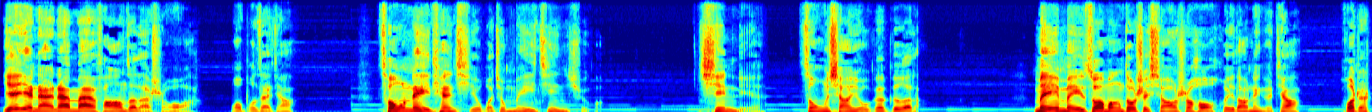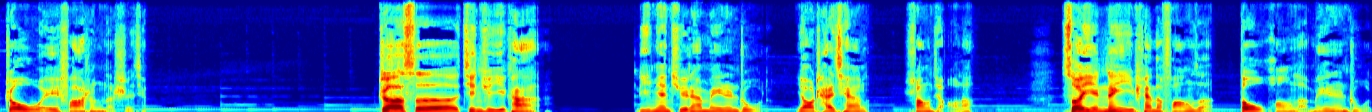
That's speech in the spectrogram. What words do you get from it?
爷爷奶奶卖房子的时候啊，我不在家，从那天起我就没进去过，心里总像有个疙瘩，每每做梦都是小时候回到那个家。或者周围发生的事情。这次进去一看，里面居然没人住了，要拆迁了，上缴了，所以那一片的房子都荒了，没人住了。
